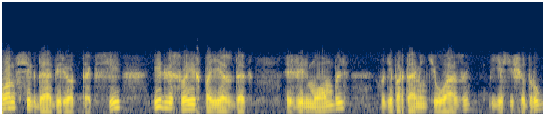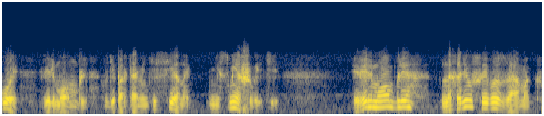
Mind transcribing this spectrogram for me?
Он всегда берет такси и для своих поездок в Вильмомбль в департаменте УАЗы, есть еще другой Вильмомбль в департаменте Сены не смешивайте. В Вельмомбле находился его замок.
